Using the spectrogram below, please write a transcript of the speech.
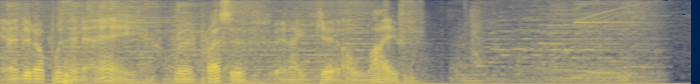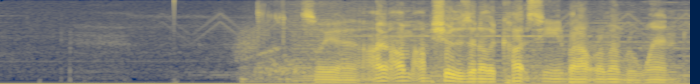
ended up with an A. Really impressive, and I get a life. So yeah, I, I'm I'm sure there's another cutscene, but I don't remember when.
